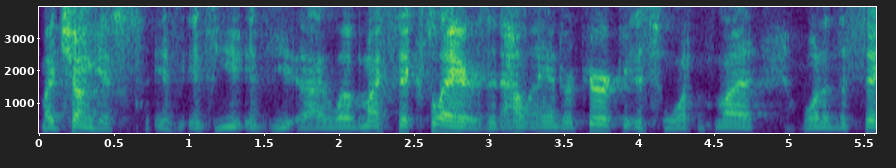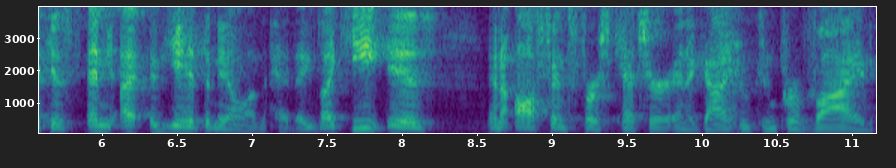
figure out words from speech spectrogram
my Chungus. If if you if you, I love my thick players, and Alejandro Kirk is one of my one of the thickest. And I, you hit the nail on the head. Like he is an offense first catcher and a guy who can provide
